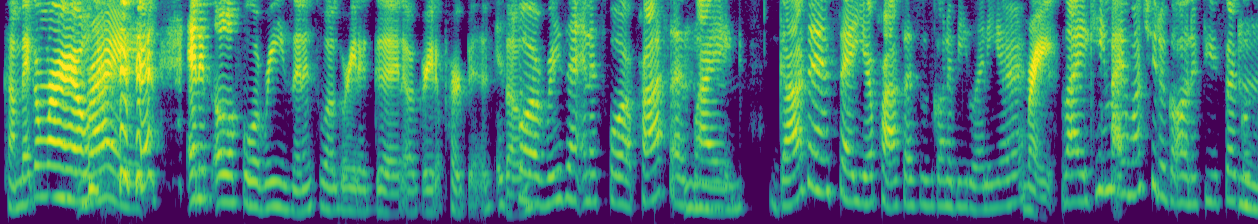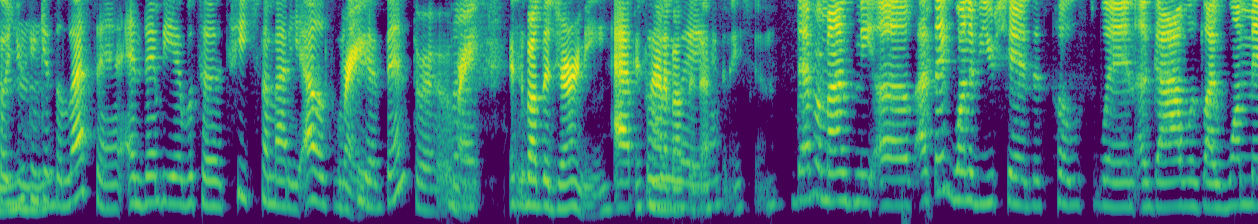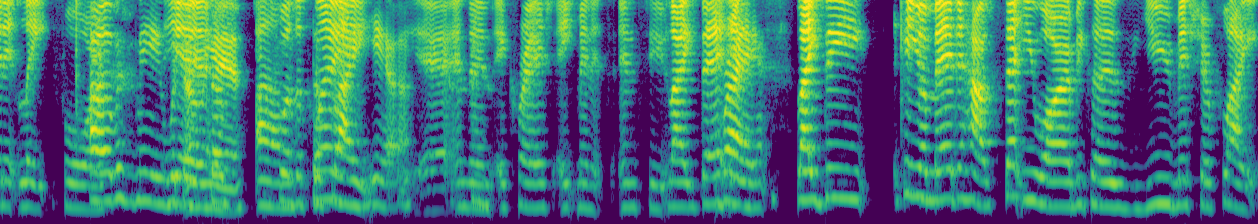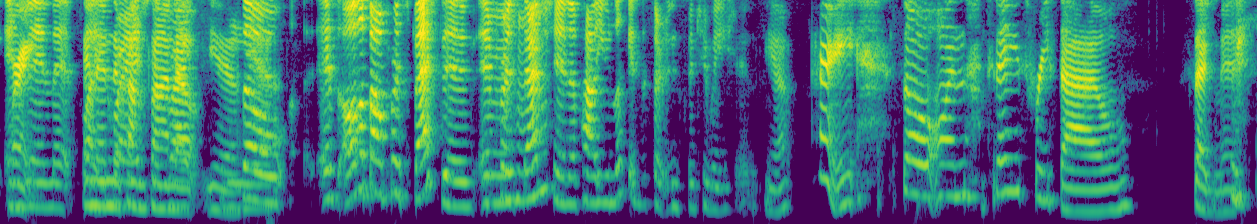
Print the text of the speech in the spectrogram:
Come back around. Right. and it's all for a reason. It's for a greater good or a greater purpose. It's so. for a reason and it's for a process. Mhm. Like, God didn't say your process was going to be linear. right. Like, He might want you to go in a few circles so you can Mhm. get the lesson and then be able to teach somebody else what you have been through. Right. It's about the journey. Absolutely. It's not about the destination. That reminds me of I think one of you shared this post when a guy was like one minute late for Oh, it was me with Yeah. the, the, Yeah. um, for the plane. flight. Yeah. Yeah, and then it crashed eight minutes into like that. Right. like the can you imagine how upset you are because you missed your flight and Right. then that flight And then to come find right? out, yeah. So it's all about perspective and Mhm. perception of how you look at the certain situations. Yeah. All right. So on today's freestyle segment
